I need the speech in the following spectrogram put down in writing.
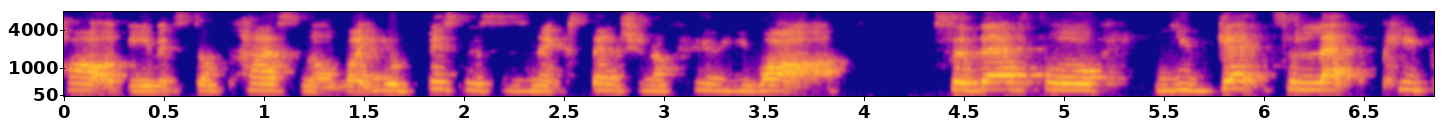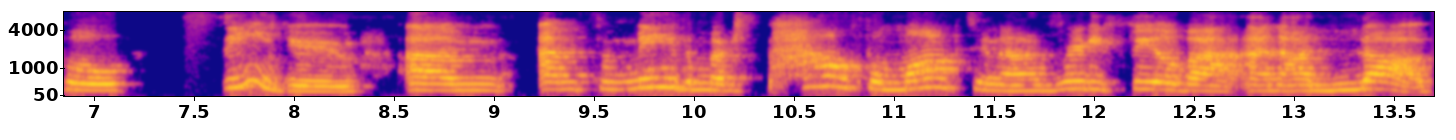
part of you. It's still personal. Like your business is an extension of who you are. So therefore you get to let people see you. Um, and for me the most powerful marketing and i really feel that and i love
